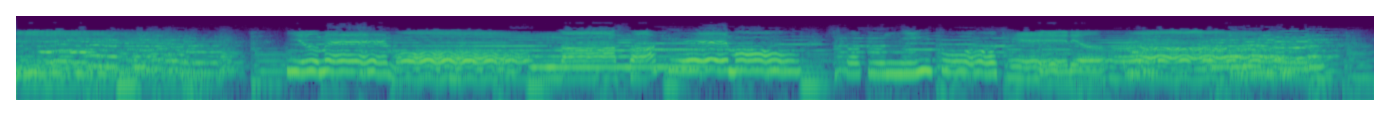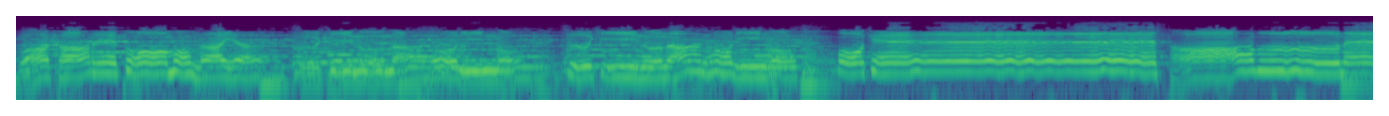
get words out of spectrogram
夢も情けも一つに溶けりゃ。別れともなや月ぬなのにの月ぬなのにのおけさぶね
